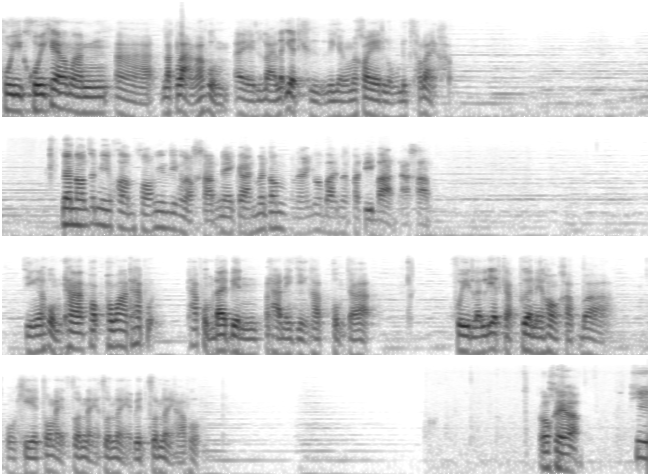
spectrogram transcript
คุยคุยแค่ประมาณอ่าหลักๆครับผมไอรายละเอียดคือยังไม่ค่อยลงลึกเท่าไหร่ครับ แล้วน้องจะมีความพร้อมจริงๆหรอครับ ในการไม่ต้องนโยบายมาปฏิบัตินะครับ จริงครับผมถ้าเพราะเพราะว่าถ้าถ้าผมได้เป็นประธานจริงๆครับ ผมจะคุยรายละเอียดกับเพื่อนในห้องครับ ว่า โอเค ตรงไหนส่วนไหนส่วนไหนเป็นส่วนไหนครับผม โอเคครับพี่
